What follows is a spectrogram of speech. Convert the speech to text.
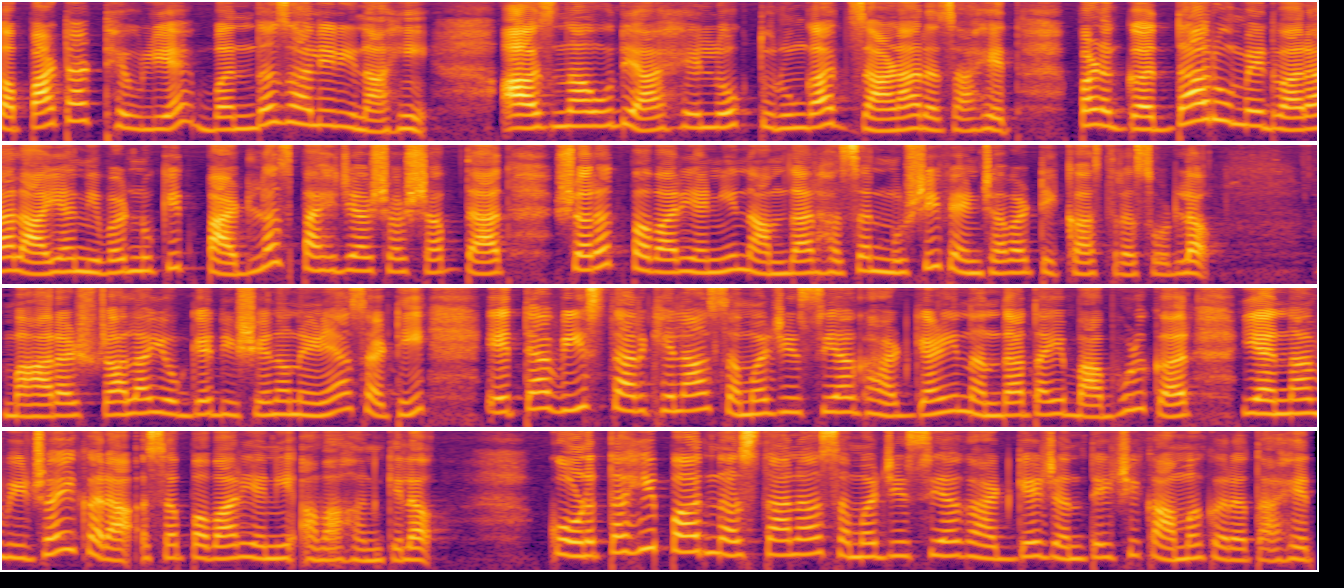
कपाटात ठेवली आहे बंद झालेली नाही. आज ना उद्या हे लोक तुरुंगात जाणारच आहेत. पण गद्दार उमेदवाराला या निवडणुकीत पाडलंच पाहिजे अशा शब्दात शरद पवार यांनी नामदार हसन मुशीफ यांच्यावर टीकास्त्र सोडलं. महाराष्ट्राला योग्य दिशेनं नेण्यासाठी येत्या वीस तारखेला समरजितसिंह घाटगे आणि नंदाताई बाभुळकर यांना विजयी करा असं पवार यांनी आवाहन केलं. कोणतंही पद नसताना समरजितसिंह घाटगे जनतेची कामं करत आहेत.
